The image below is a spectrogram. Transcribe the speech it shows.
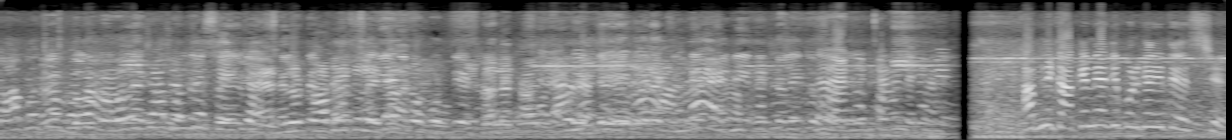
কাগজের কথা আমাদের যা বলছে সেইটাই আমরা আপনি কাকে নিয়ে আজকে পরীক্ষা দিতে এসেছেন?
